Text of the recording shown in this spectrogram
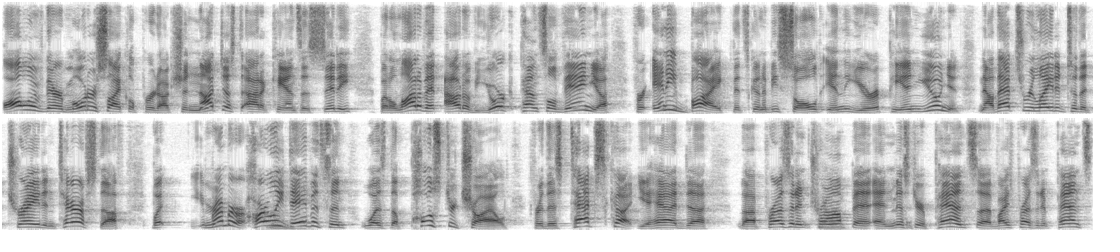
all of their motorcycle production, not just out of Kansas City, but a lot of it out of York, Pennsylvania for any bike that's going to be sold in the European Union. Now that's related to the trade and tariff stuff, but remember, Harley mm-hmm. Davidson was the poster child for this tax cut. You had, uh, uh, President Trump and, and, Mr. Pence, uh, Vice President Pence,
